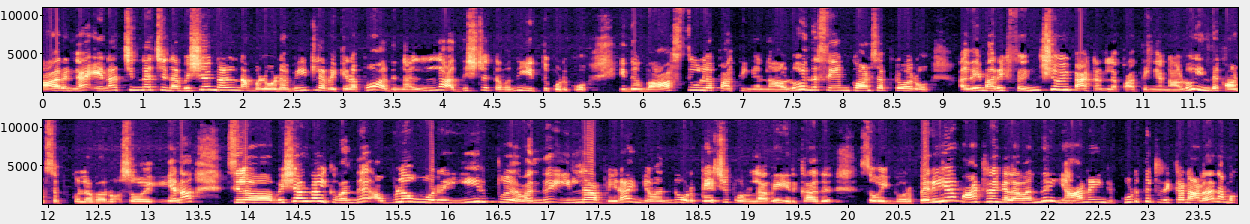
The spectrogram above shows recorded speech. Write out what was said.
பாருங்க. ஏன்னா சின்ன சின்ன விஷயங்கள் நம்மளோட வீட்டில் வைக்கிறப்போ அது நல்ல அதிர்ஷ்டத்தை வந்து ஈர்த்து கொடுக்கும். இது வாஸ்துல பார்த்தீங்கன்னாலும் இந்த சேம் கான்செப்ட் வரும். அதே மாதிரி ஃபெங்ஷுய் பேட்டர்ன்ல பார்த்தீங்கன்னாலும் இந்த கான்செப்ட்குள்ள வரும். ஸோ ஏன்னா சில விஷயங்களுக்கு வந்து அவ்வளோ ஒரு ஈர்ப்பு வந்து இல்லை அப்படின்னா இங்கே வந்து ஒரு பேச்சு பொருளாகவே இருக்காது. ஸோ இங்கே ஒரு பெரிய மாற்றங்களை வந்து யானை இங்கே கொடுத்துட்டு இருக்கனால தான் நம்ம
